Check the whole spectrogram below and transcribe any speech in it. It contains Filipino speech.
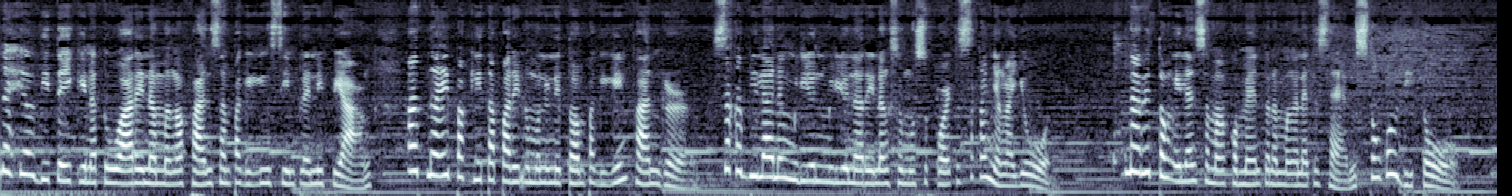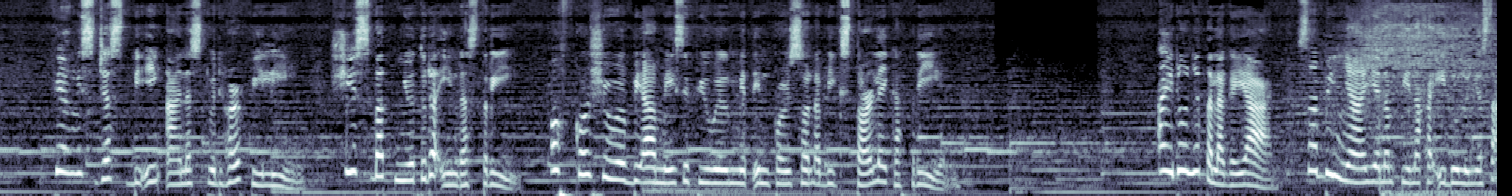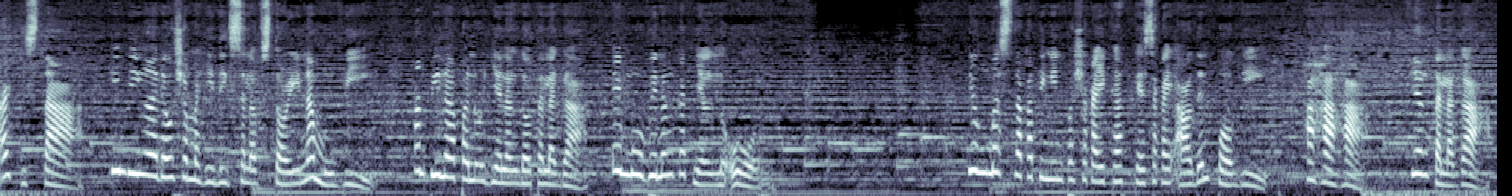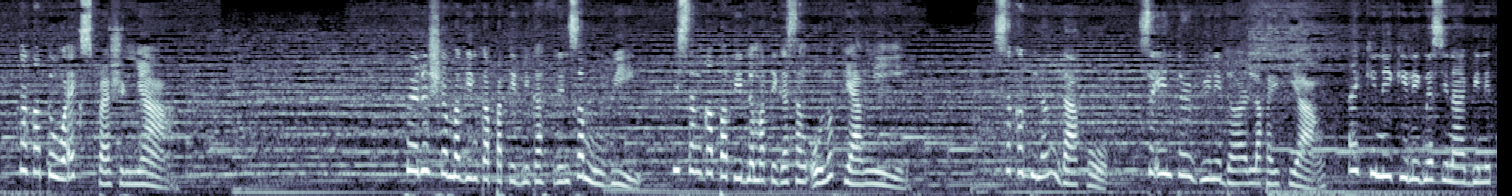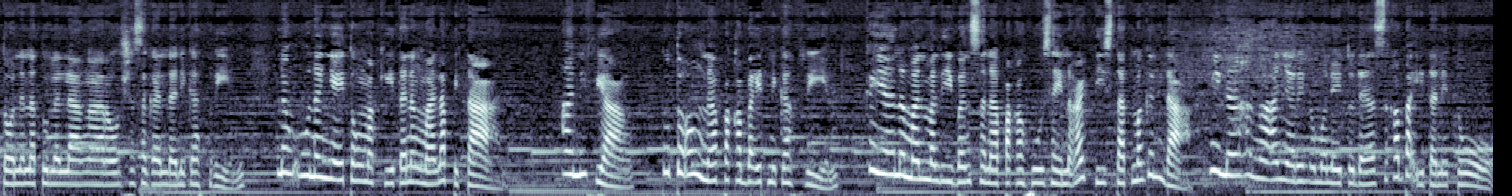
Dahil dita'y kinatuwa rin ng mga fans ang pagiging simple ni Fiang at naipakita pa rin umano nito ang pagiging fangirl sa kabila ng milyon-milyon na rin ang sumusuporta sa kanya ngayon. Narito ang ilan sa mga komento ng mga netizens tungkol dito. Fiang is just being honest with her feeling. She's but new to the industry. Of course, you will be amazed if you will meet in person a big star like Catherine. Idol niya talaga yan. Sabi niya, yan ang pinaka-idolo niya sa artista. Hindi nga daw siya mahilig sa love story na movie. Ang pinapanood niya lang daw talaga ay movie ng Katniel noon. Yung mas nakatingin pa siya kay Kat kesa kay Alden Pogi. Hahaha. Yan talaga. Nakatuwa expression niya. Pwede siya maging kapatid ni Catherine sa movie. Isang kapatid na matigas ang ulo Fiangi. Sa kabilang dako, sa interview ni Darla kay Fiang, ay kinikilig na sinabi nito na natulala nga raw siya sa ganda ni Catherine nang una niya itong makita ng malapitan. Ani Fiang, totoong napakabait ni Catherine, kaya naman maliban sa napakahusay na artista at maganda, hinahangaan niya rin umano ito dahil sa kabaitan nito.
